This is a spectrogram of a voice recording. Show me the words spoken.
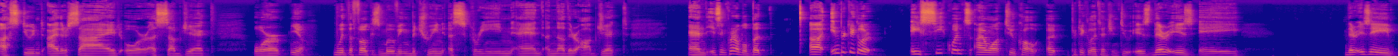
a student either side or a subject or you know with the focus moving between a screen and another object. And it's incredible. But uh in particular a sequence i want to call uh, particular attention to is there is a there is a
